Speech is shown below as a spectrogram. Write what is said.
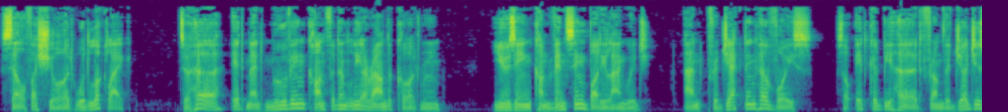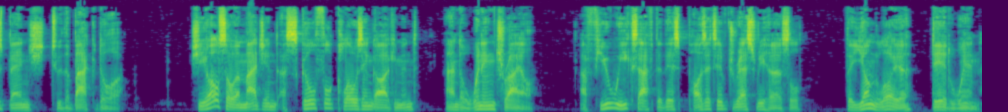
self-assured would look like. To her, it meant moving confidently around the courtroom, using convincing body language and projecting her voice so it could be heard from the judge's bench to the back door. She also imagined a skillful closing argument and a winning trial. A few weeks after this positive dress rehearsal, the young lawyer did win.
